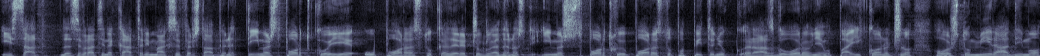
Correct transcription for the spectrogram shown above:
I sad, da se vrati na Katar i Maxa Verstappena, ti imaš sport koji je u porastu kada je reč o gledanosti, imaš sport koji je u porastu po pitanju razgovora o njemu, pa i konačno ovo što mi radimo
